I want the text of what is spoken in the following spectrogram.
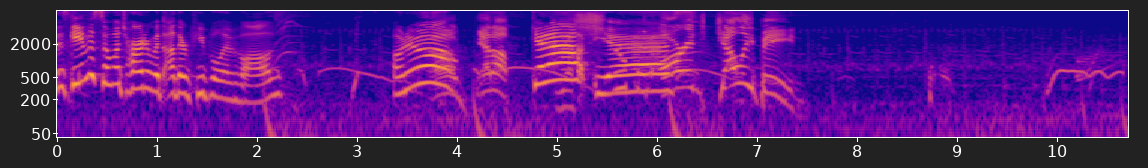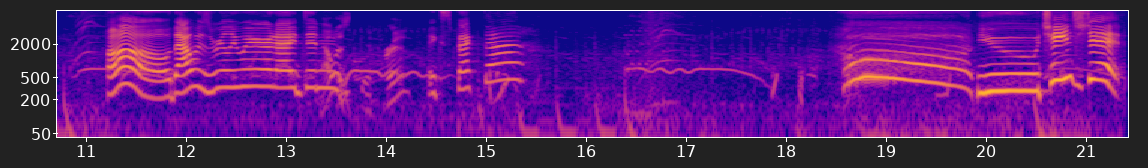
This game is so much harder with other people involved. Oh no! Oh, get up! Get out! Yes. Orange jelly bean. Oh, that was really weird. I didn't That was different. expect that. you changed it.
